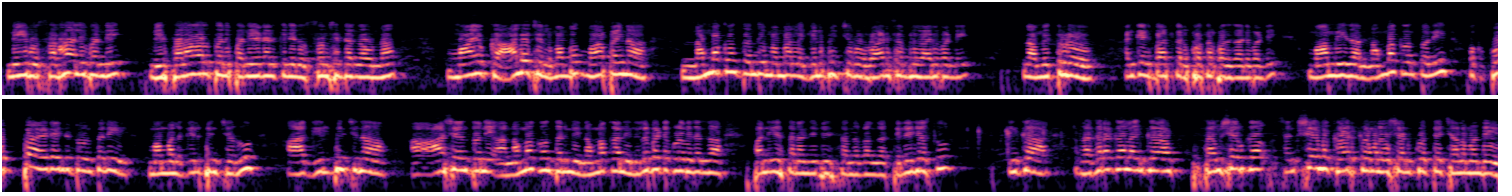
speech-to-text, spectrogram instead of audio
మీరు సలహాలు ఇవ్వండి. మీ సలహాలతో పనిచేయడానికి నేను సంసిద్ధంగా ఉన్నా. మా యొక్క ఆలోచనలు మమ్మ మా పైన నమ్మకంతో మమ్మల్ని గెలిపించారు వార్డు సభ్యులు కానివ్వండి. నా మిత్రుడు అంకేష్ భాస్కర్ ఉప కానివ్వండి మా మీద నమ్మకంతో ఒక కొత్త ఐడెంటిటీతో మమ్మల్ని గెలిపించారు. ఆ గెలిపించిన ఆ ఆశయంతో ఆ నమ్మకంతో మీ నమ్మకాన్ని నిలబెట్టకునే విధంగా పనిచేస్తానని చెప్పి సందర్భంగా తెలియజేస్తూ ఇంకా రకరకాల ఇంకా సంక్షేమ సంక్షేమ కార్యక్రమాల విషయానికి వస్తే చాలామంది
